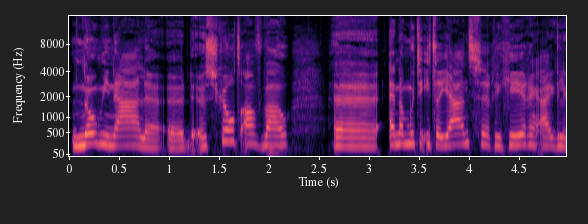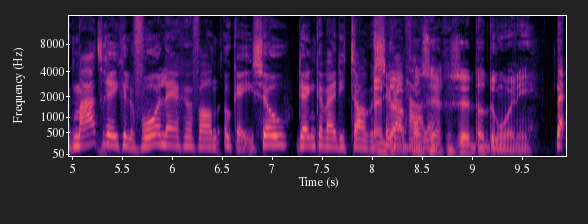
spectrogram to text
nominale schuldafbouw. en dan moet de Italiaanse regering eigenlijk maatregelen voorleggen van oké, okay, zo denken wij die targets en te gaan halen. En daarvan zeggen ze dat doen we niet. Nee,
